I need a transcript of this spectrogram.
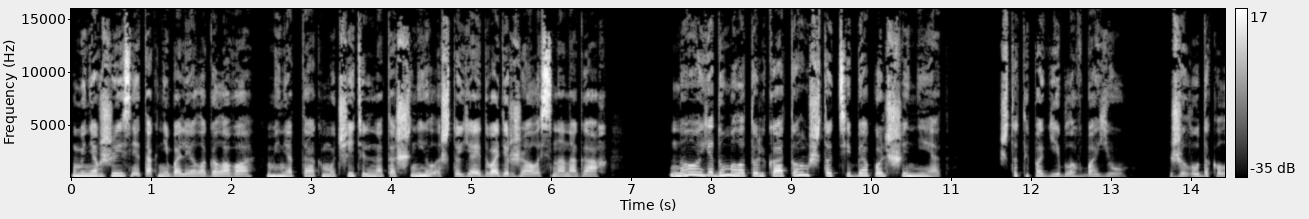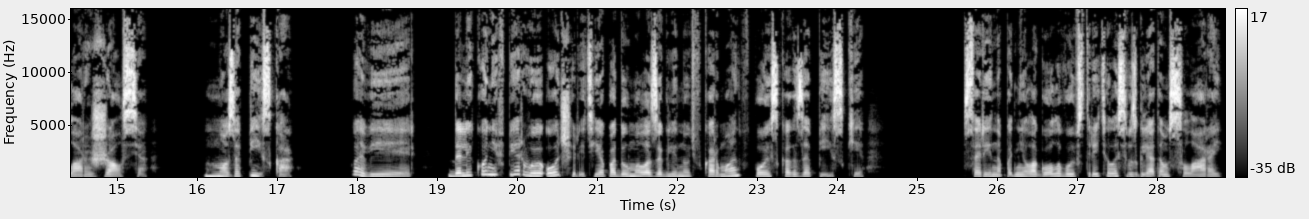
У меня в жизни так не болела голова. Меня так мучительно тошнило, что я едва держалась на ногах. Но я думала только о том, что тебя больше нет, что ты погибла в бою. Желудок Лары сжался. Но записка. Поверь, Далеко не в первую очередь я подумала заглянуть в карман в поисках записки. Сарина подняла голову и встретилась взглядом с Ларой.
